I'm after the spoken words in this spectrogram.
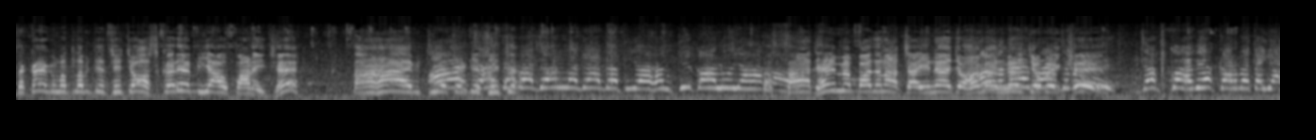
तऽ कहैके मतलब जे छै से असकरे बिया उपाड़ै छै तऽ अहाँ आबितियै तऽ जे छै से जान लगा देतियै हम की कहलू यहाँ तऽ पर? बजना चाही ने जे हमें हम नहि जेबै खेत। जब कहबे करबै तऽ या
